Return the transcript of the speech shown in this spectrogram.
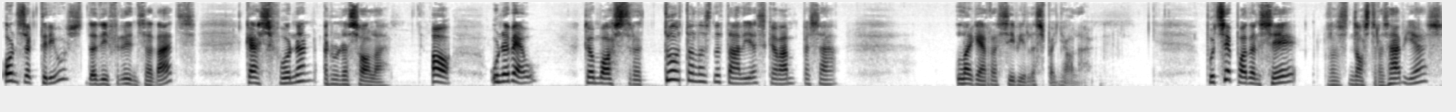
11 actrius de diferents edats que es fonen en una sola, o una veu que mostra totes les Natàlies que van passar la Guerra Civil Espanyola. Potser poden ser les nostres àvies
